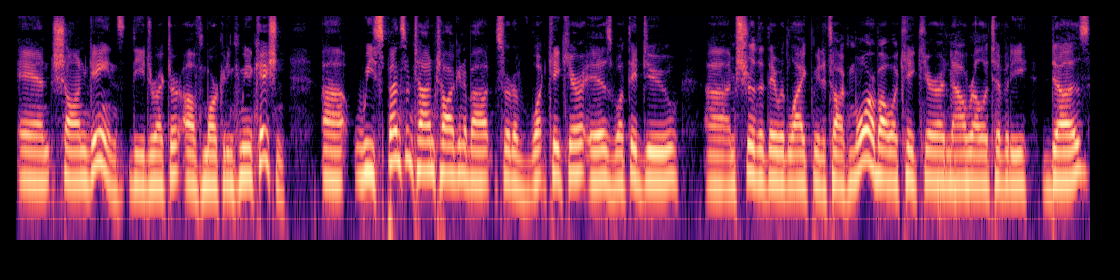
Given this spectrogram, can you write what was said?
and Shawn Gaines, the Director of Marketing Communication. Uh, we spent some time talking about sort of what kCura is, what they do. Uh, I'm sure that they would like me to talk more about what kCura, now Relativity, does.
